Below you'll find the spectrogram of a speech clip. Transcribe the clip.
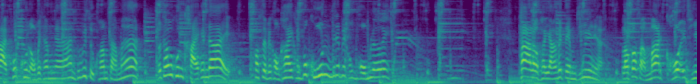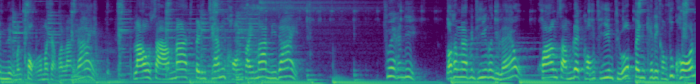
กาสพวกคุณออกไปทำงานเพื่อพิสูจน์ความสามารถ แล้วถ้าพวกคุณขายกันได้ความสำเร็จเป็นของใครของพวกคุณไม่ได้เป็นของผมเลย ถ้าเราพยายามไม่เต็มที่เนี่ย เราก็สามารถโค้ชไอ้ทีมหนึ่งมันตกลงมาจากบัลลังก์ได้ เราสามารถเป็นแชมป์ของไตรมาสนี้ได้ ช่วยกันดิ เราทำงานเป็นทีมกันอยู่แล้ว ความสำเร็จของทีมถือว่าเป็นเครดิตของทุกคน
